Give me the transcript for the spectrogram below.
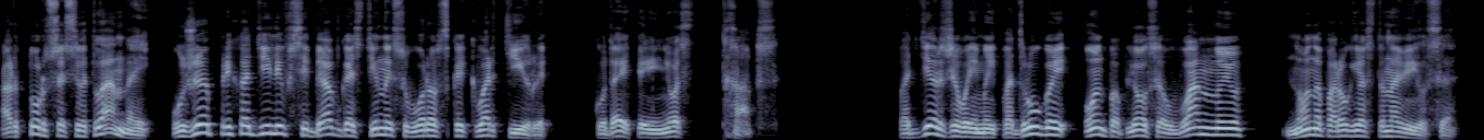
Артур со Светланой уже приходили в себя в гостиной Суворовской квартиры, куда и перенес Тхапс. Поддерживаемый подругой, он поплелся в ванную, но на пороге остановился.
